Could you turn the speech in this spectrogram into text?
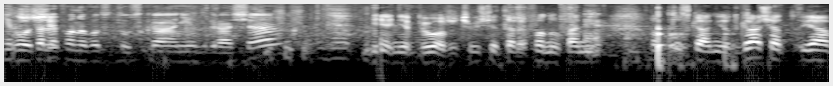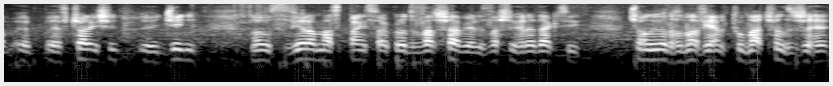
Nie było telefonów od Tuska ani od Grasia? Nie, nie było rzeczywiście telefonów ani od Tuska, ani od Grasia. Ja e, wczorajszy e, dzień no, z wieloma z Państwa, akurat w Warszawie, ale z Waszych redakcji, ciągle rozmawiałem, tłumacząc, że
